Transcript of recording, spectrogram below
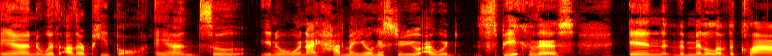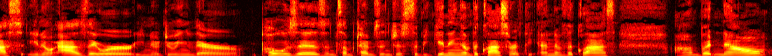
and with other people. And so, you know, when I had my yoga studio, I would speak this in the middle of the class, you know, as they were, you know, doing their poses and sometimes in just the beginning of the class or at the end of the class. Um, but now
